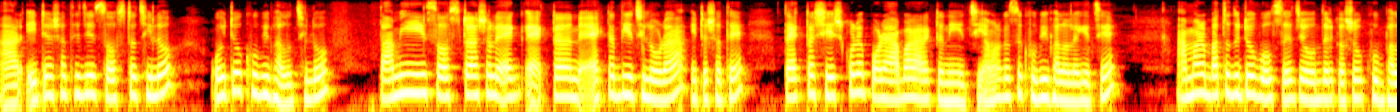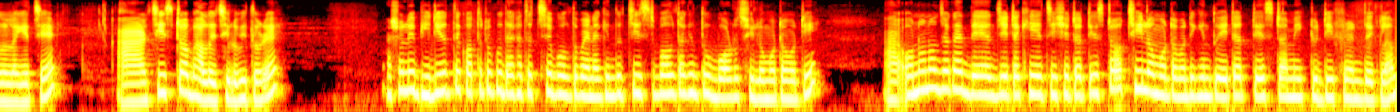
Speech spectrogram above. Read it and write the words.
আর এটার সাথে যে সসটা ছিল, ওইটাও খুবই ভালো ছিল। তা আমি সসটা আসলে এক, একটা একটা দিয়েছিল ওরা এটার সাথে। তো একটা শেষ করে পরে আবার আরেকটা নিয়েছি। আমার কাছে খুবই ভালো লেগেছে। আমার বাচ্চা দুটোও বলছে যে, ওদের কাছেও খুব ভালো লেগেছে। আর চিজটাও ভালোই ছিল ভিতরে। আসলে ভিডিওতে কতটুকু দেখা যাচ্ছে বলতে পারি না, কিন্তু চিজ বলটা কিন্তু বড় ছিল মোটামুটি। আর অন্যান্য জায়গায় যেটা খেয়েছি সেটা টেস্টটাও ছিল মোটামুটি, কিন্তু এটার টেস্ট আমি একটু ডিফারেন্ট দেখলাম।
